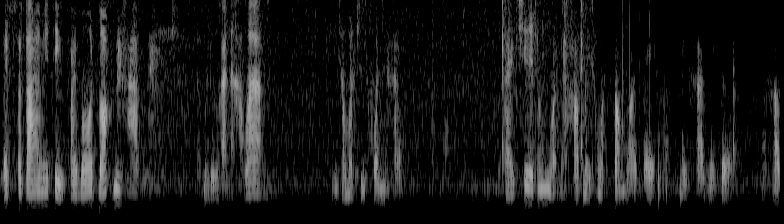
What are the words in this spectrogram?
เป็นสตาร์เมจิกไฟบอสบ็อกนะครับอ่าเดี๋ยวมาดูกันนะครับว่า มีทั้งหมดกี่คนนะครับ รายชื่อทั้งหมดนะครับมีทั้งหมด200เป๊ะครับ ไม่ขาดไม่เกินนะครับ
